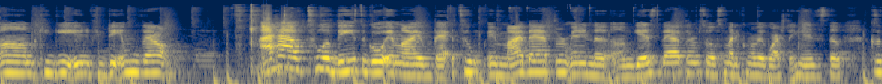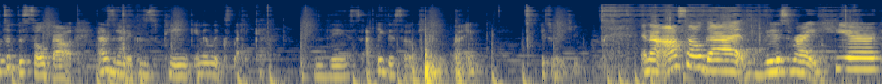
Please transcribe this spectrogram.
um can get even if you didn't move out. I have two of these to go in my bath to in my bathroom and in the um, guest bathroom. So if somebody come over and wash their hands and stuff, because I took the soap out, I just got it because it's pink and it looks like this. I think it's so cute. Like, it's really cute. And I also got this right here.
